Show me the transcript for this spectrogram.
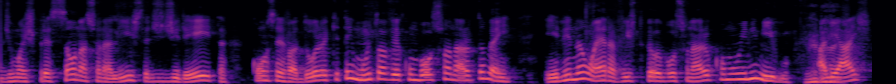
de uma expressão nacionalista, de direita, conservadora, que tem muito a ver com o Bolsonaro também. Ele não era visto pelo Bolsonaro como um inimigo. Verdade. Aliás,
